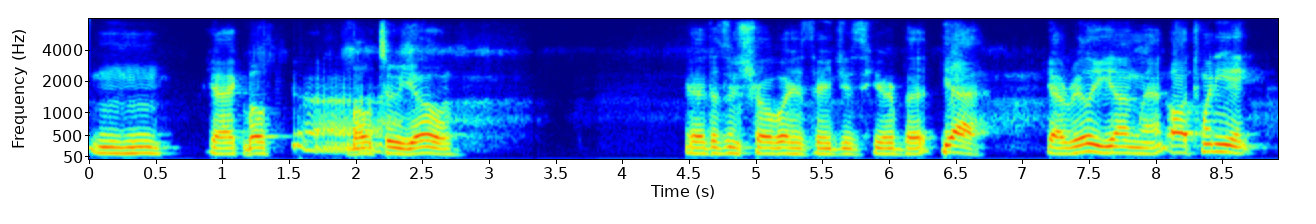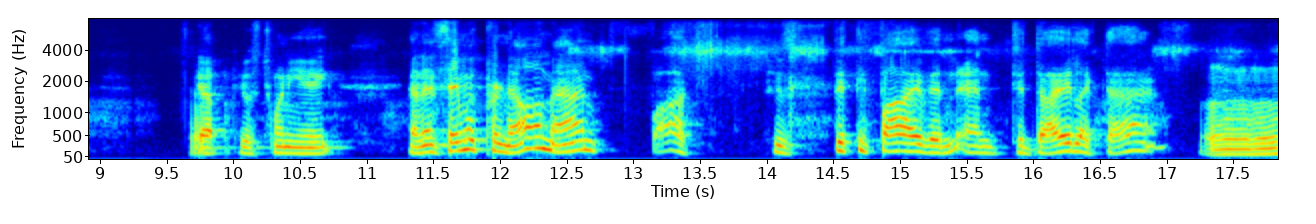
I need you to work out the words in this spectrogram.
Mm-hmm. Yeah. Both, uh, both too young. Yeah, it doesn't show what his age is here, but yeah. Yeah, really young, man. Oh, 28. Yeah. Yep, he was 28. And then same with Pernell, man. Fuck. He was 55 and, and to die like that. Mm-hmm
